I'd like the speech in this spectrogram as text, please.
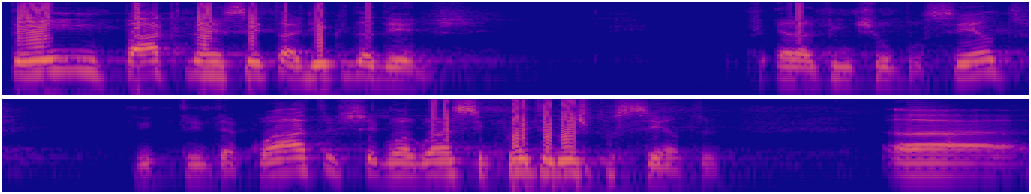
tem impacto na receita líquida deles? Era 21%, 34%, chegou agora a 52%. A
